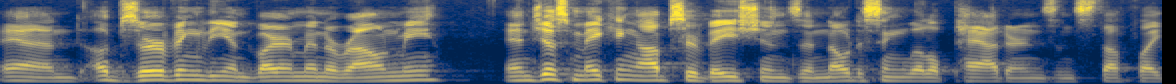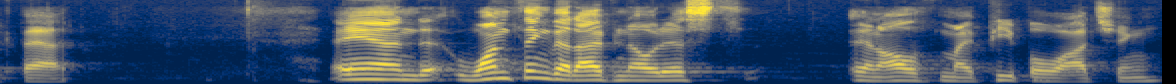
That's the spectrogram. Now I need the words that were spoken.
and observing the environment around me and just making observations and noticing little patterns and stuff like that. And one thing that I've noticed in all of my people watching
